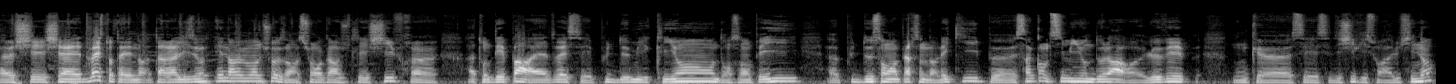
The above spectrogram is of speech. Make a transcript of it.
Euh, chez, chez Advice, toi, tu as, réalisé énormément de choses. Hein. Si on regarde juste les chiffres, euh, à ton départ, Advice, c'est plus de 2000 clients dans 100 pays, euh, plus de 220 personnes dans l'équipe, 56 millions de dollars levés. Donc, c'est des chiffres qui sont hallucinants.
